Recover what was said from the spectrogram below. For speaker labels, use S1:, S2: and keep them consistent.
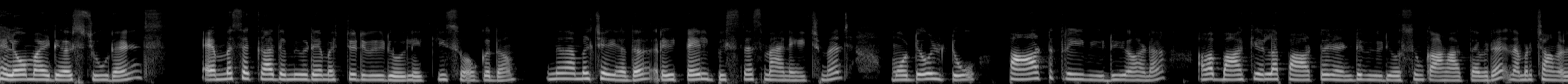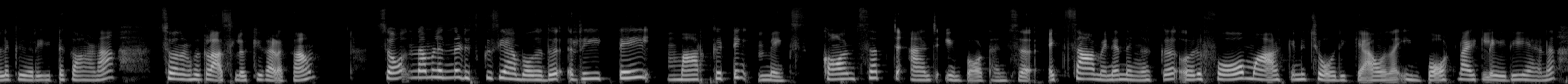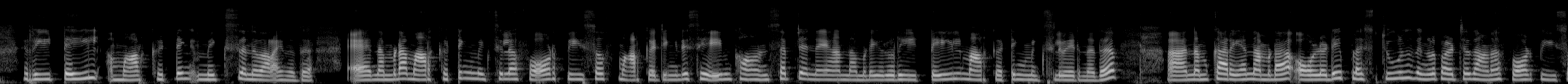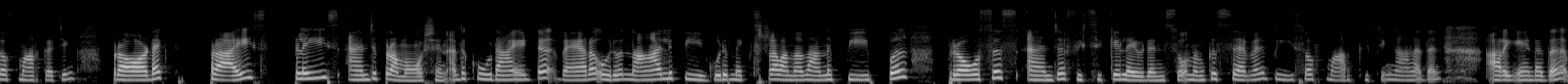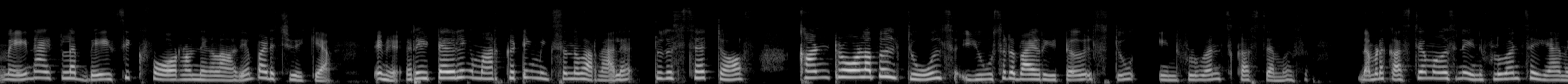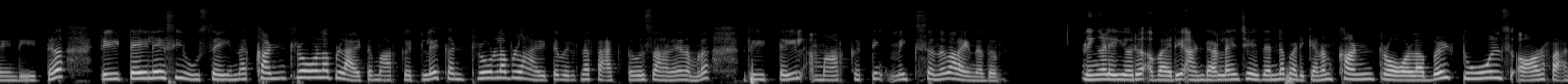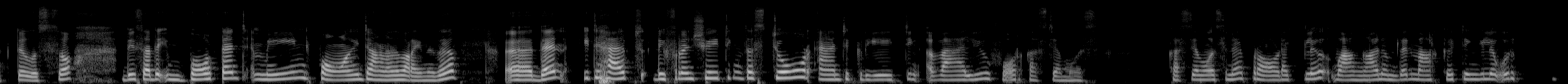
S1: Hello my dear students M S അക്കാദമിയുടെ മറ്റൊരു വീഡിയോയിലേക്ക് സ്വാഗതം. ഇന്ന് നമ്മൾ ചെയ്യുന്നത് retail business management module two part three video ആണ്. അപ്പോൾ ബാക്കിയുള്ള പാർട്ട് രണ്ട് വീഡിയോസും കാണാത്തവർ നമ്മുടെ ചാനലിൽ കയറിയിട്ട് കാണാം. സോ നമുക്ക് ക്ലാസ്സിലേക്ക് കിടക്കാം. സോ നമ്മൾ ഇന്ന് ഡിസ്കസ് ചെയ്യാൻ പോകുന്നത് retail marketing mix concept and importance എക്സാമിന് നിങ്ങൾക്ക് ഒരു ഫോർ മാർക്കിന് ചോദിക്കാവുന്ന ഇമ്പോർട്ടന്റ് ആയിട്ടുള്ള ഏരിയയാണ് റീറ്റെയിൽ മാർക്കറ്റിംഗ് മിക്സ് എന്ന് പറയുന്നത്. നമ്മുടെ മാർക്കറ്റിംഗ് മിക്സിലെ ഫോർ പീസ് ഓഫ് മാർക്കറ്റിങ്ങിന്റെ സെയിം കോൺസെപ്റ്റ് തന്നെയാണ് നമ്മുടെ ഈ ഒരു റീറ്റെയിൽ മാർക്കറ്റിംഗ് മിക്സിൽ വരുന്നത്. നമുക്കറിയാം നമ്മുടെ ഓൾറെഡി പ്ലസ് ടുവിൽ നിങ്ങൾ പഠിച്ചതാണ് four Ps of marketing product price place and promotion അത് കൂടായിട്ട് വേറെ ഒരു നാല് പി കൂടി എക്സ്ട്രാ വന്നതാണ് പീപ്പിൾ പ്രോസസ് ആൻഡ് ഫിസിക്കൽ എവിഡൻസോ നമുക്ക് സെവൻ പീസ് ഓഫ് മാർക്കറ്റിംഗ് ആണ് ദെൻ അറിയേണ്ടത്. മെയിനായിട്ടുള്ള ബേസിക് ഫോർണം നിങ്ങൾ ആദ്യം പഠിച്ചു വയ്ക്കുക ഇനി റീറ്റെയിലിംഗ് മാർക്കറ്റിംഗ് മിക്സ് എന്ന് പറഞ്ഞാൽ to the set of controllable tools used by retails to influence customers നമ്മുടെ കസ്റ്റമേഴ്സിനെ ഇൻഫ്ലുവൻസ് ചെയ്യാൻ വേണ്ടിയിട്ട് റീറ്റെയിലേഴ്സ് യൂസ് ചെയ്യുന്ന കൺട്രോളബിൾ ആയിട്ട് മാർക്കറ്റിൽ കൺട്രോളബിൾ ആയിട്ട് വരുന്ന ഫാക്ടേഴ്സാണ് നമ്മൾ റീറ്റെയിൽ മാർക്കറ്റിംഗ് മിക്സ് എന്ന് പറയുന്നത്. നിങ്ങൾ ഈ ഒരു വരി അണ്ടർലൈൻ ചെയ്ത് തന്നെ പഠിക്കണം. Controllable tools or factors so these are the important main point ആണെന്ന് പറയുന്നത്. Then it helps differentiating the store and creating value for customers കസ്റ്റമേഴ്സിന് പ്രോഡക്റ്റിൽ വാങ്ങാനും ദെൻ മാർക്കറ്റിങ്ങിൽ ഒരു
